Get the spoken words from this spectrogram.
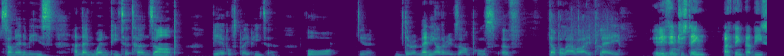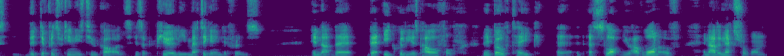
some enemies, and then when Peter turns up, be able to play Peter. Or you know, there are many other examples of double ally play It is interesting, I think, that these the difference between these two cards is a purely metagame difference, in that they're they're equally as powerful. They both take a, a slot you have one of and add an extra one.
